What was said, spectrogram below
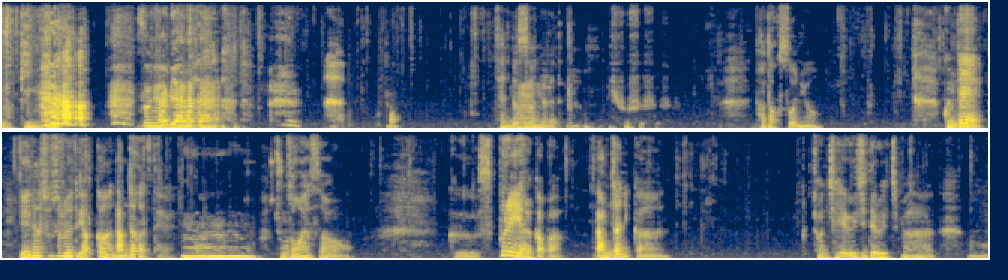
웃기. 소녀야 미안하다. 젠더 음. 소녀라든가 휴 후후. 더덕 소녀. 근데 얘는 스스로 해도 약간 남자 같아. 음. 중성화했어요. 그 스프레이 할까봐 남자니까 전 제 의지대로 했지만 어.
